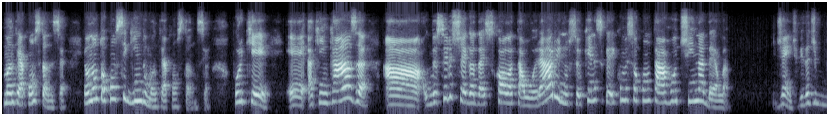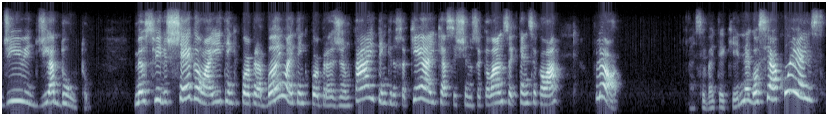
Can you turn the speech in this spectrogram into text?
manter a constância. Eu não estou conseguindo manter a constância, porque é, aqui em casa, a, o meu filho chega da escola, tá o horário e não sei o que, e começou a contar a rotina dela. Gente, vida de, de, de adulto. Meus filhos chegam aí, tem que pôr para banho, aí tem que pôr para jantar, e tem que não sei o que, aí que assistir não sei o que lá, não sei o que tem, não sei o que lá. Falei, ó, você vai ter que negociar com eles.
